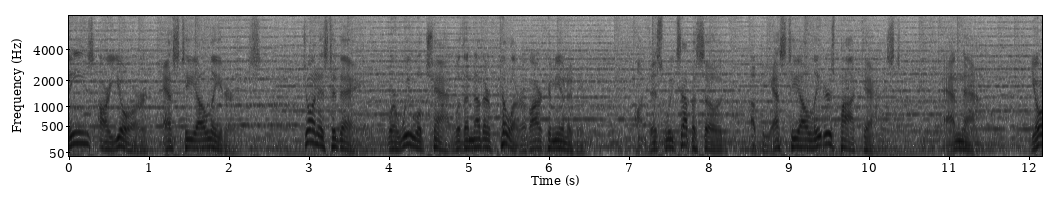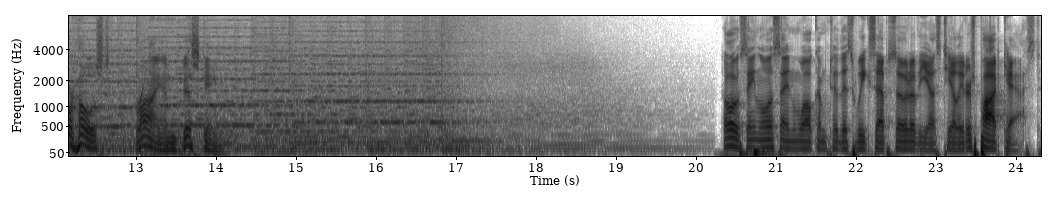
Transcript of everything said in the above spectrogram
these are your STL leaders. Join us today where we will chat with another pillar of our community on this week's episode of the STL Leaders Podcast. And now, your host, Brian Bisking. Hello, St. Louis, and welcome to this week's episode of the STL Leaders Podcast.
